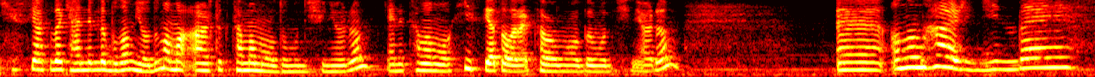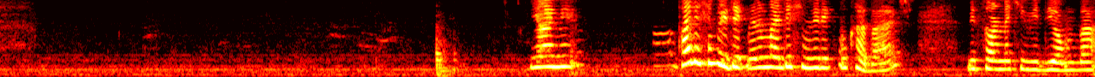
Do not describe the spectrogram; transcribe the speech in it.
hissiyatı da kendimde bulamıyordum ama artık tamam olduğumu düşünüyorum. Yani tamam o hissiyat olarak tamam olduğumu düşünüyorum. Ee, onun haricinde yani paylaşabileceklerim bence şimdilik bu kadar. Bir sonraki videomda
